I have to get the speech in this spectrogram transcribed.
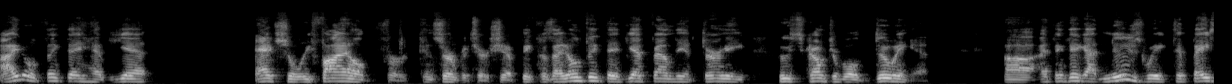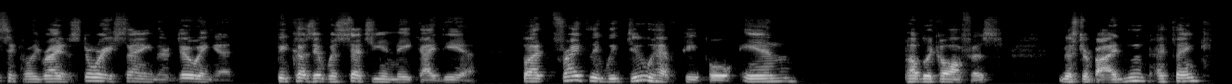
i don't think they have yet actually filed for conservatorship because I don't think they've yet found the attorney who's comfortable doing it. Uh, I think they got Newsweek to basically write a story saying they're doing it because it was such a unique idea. But frankly, we do have people in public office. Mr. Biden, I think.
